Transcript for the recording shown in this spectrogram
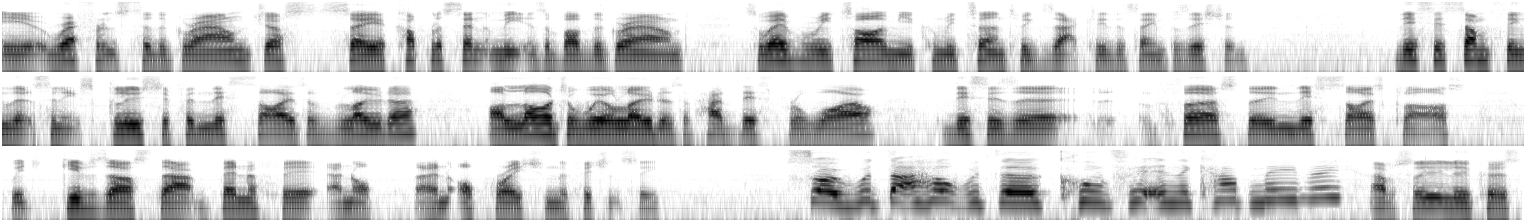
reference to the ground, just say a couple of centimeters above the ground. So every time you can return to exactly the same position. This is something that's an exclusive in this size of loader. Our larger wheel loaders have had this for a while. This is a first in this size class, which gives us that benefit and, op and operation efficiency. So would that help with the comfort in the cab maybe? Absolutely, Lucas.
